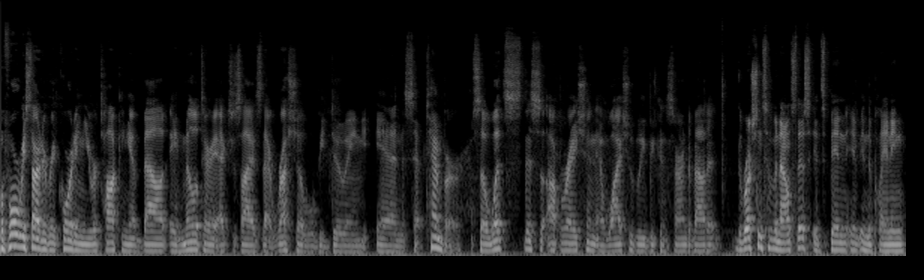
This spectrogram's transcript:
Before we started recording, you were talking about a military exercise that Russia will be doing in September. So, what's this operation and why should we be concerned about it? The Russians have announced this. It's been in, the planning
